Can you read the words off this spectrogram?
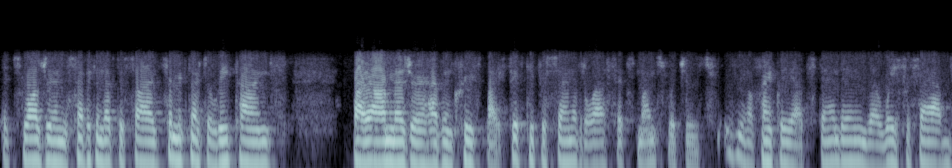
it's largely on the semiconductor side. Semiconductor lead times, by our measure, have increased by 50% over the last six months, which is, you know, frankly outstanding. The wafer fabs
